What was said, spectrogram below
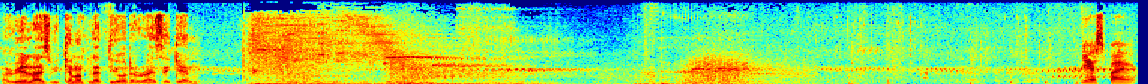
I realize we cannot let the Order rise again. Yes, Bayek.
